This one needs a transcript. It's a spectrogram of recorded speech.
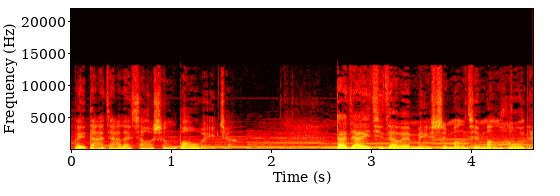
被大家的笑声包围着，大家一起在为美食忙前忙后的，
